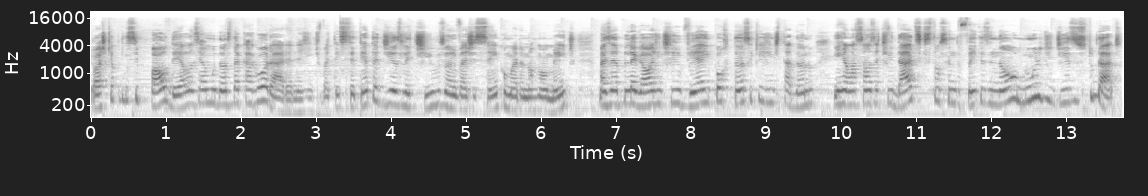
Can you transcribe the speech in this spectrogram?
Eu acho que a principal delas é a mudança da carga horária, né? A gente vai ter 70 dias letivos ao invés de 100, como era normalmente, mas é legal a gente ver a importância que a gente está dando em relação às atividades que estão sendo feitas e não ao número de dias estudados.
